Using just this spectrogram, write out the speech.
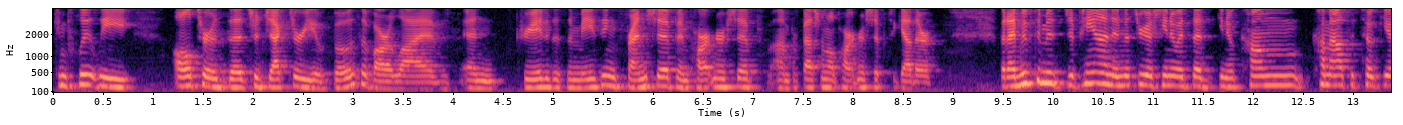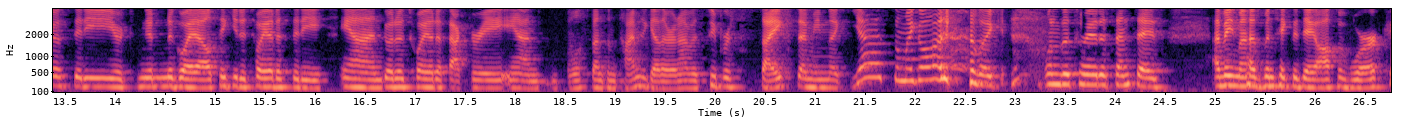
completely altered the trajectory of both of our lives and created this amazing friendship and partnership, um, professional partnership together. But I moved to Japan, and Mr. Yoshino had said, you know, come come out to Tokyo City or to Nagoya. I'll take you to Toyota City and go to Toyota factory, and we'll spend some time together. And I was super psyched. I mean, like, yes, oh my god, like one of the Toyota senseis. I made my husband take the day off of work,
